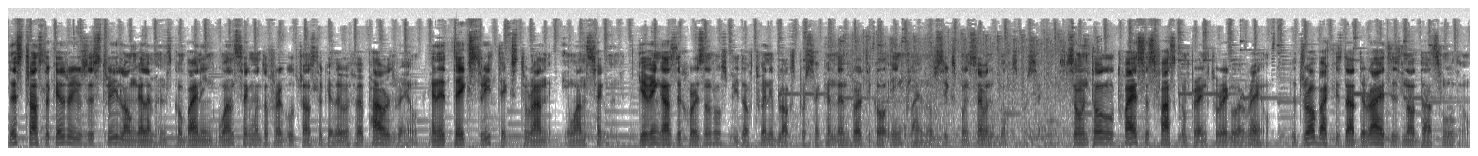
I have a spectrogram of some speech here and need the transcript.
This translocator uses three long elements, combining one segment of Ragou translocator with a powered rail, and it takes 3 ticks to run in one segment, giving us the horizontal speed of 20 blocks per second and vertical incline of 6.7 blocks per second. So in total twice as fast comparing to regular rail. The drawback is that the ride is not that smooth though.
